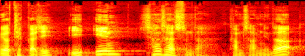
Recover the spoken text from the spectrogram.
여태까지 이인 상사였습니다. 감사합니다.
